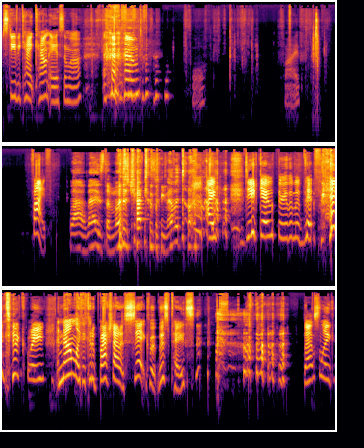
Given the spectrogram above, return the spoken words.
Stevie can't count ASMR. Um, four, five, five. Wow, that is the most chapters we've ever done. I did go through them a bit frantically, and now I'm like, I could have bashed out a six at this pace. That's like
